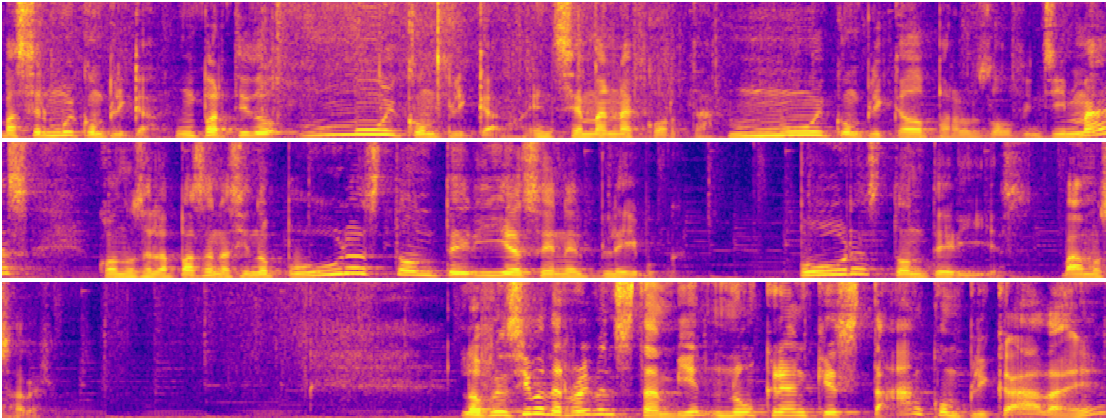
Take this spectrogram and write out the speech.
va a ser muy complicado. Un partido muy complicado en semana corta. Muy complicado para los Dolphins. Y más cuando se la pasan haciendo puras tonterías en el playbook. Puras tonterías. Vamos a ver. La ofensiva de Ravens también no crean que es tan complicada, ¿eh?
